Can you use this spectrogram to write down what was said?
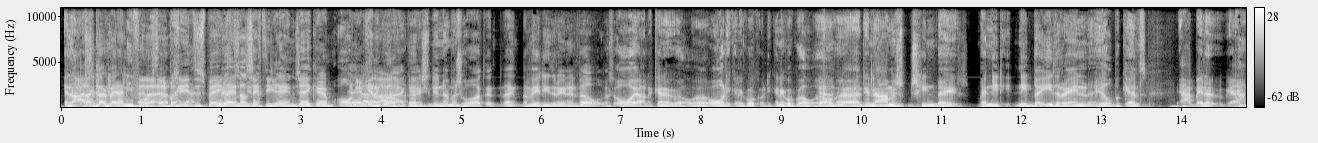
En Ah, dat kan ik bijna niet En dan voorstellen. begin je te spelen en dan zegt iedereen zeker... Oh, die ken ik wel. Ja, als je die nummers hoort, dan, dan weet iedereen het wel. Oh ja, dat ken ik wel. Oh, die ken ik ook, die ken ik ook wel. Ja. Maar ja, die naam is misschien bij, bij niet, niet bij iedereen heel bekend. Ja, bij de, ja,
